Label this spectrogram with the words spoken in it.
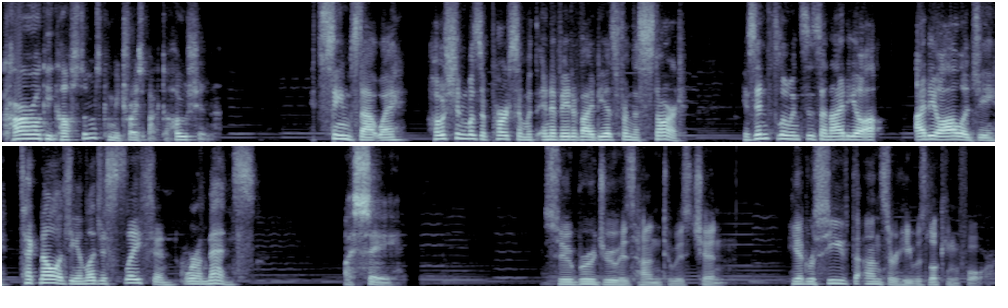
Kararagi customs can be traced back to Hoshin. It seems that way. Hoshin was a person with innovative ideas from the start. His influences on ideo- ideology, technology, and legislation were immense. I see. Subaru drew his hand to his chin. He had received the answer he was looking for.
